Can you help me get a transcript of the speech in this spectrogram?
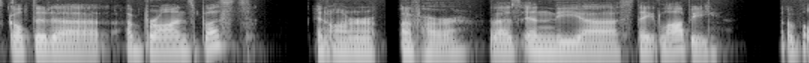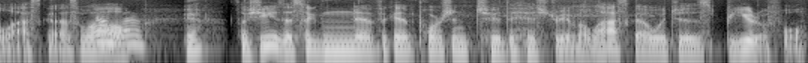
sculpted a, a bronze bust in honor of her. That's in the uh, state lobby of Alaska as well. Oh, wow. So she is a significant portion to the history of Alaska, which is beautiful.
